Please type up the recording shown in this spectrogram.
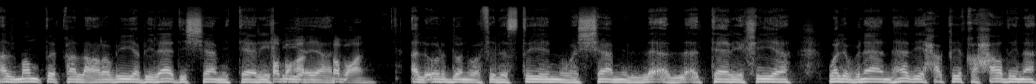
المنطقة العربية بلاد الشام التاريخية طبعا يعني طبعا الأردن وفلسطين والشام ال- ال- التاريخية ولبنان هذه حقيقة حاضنة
